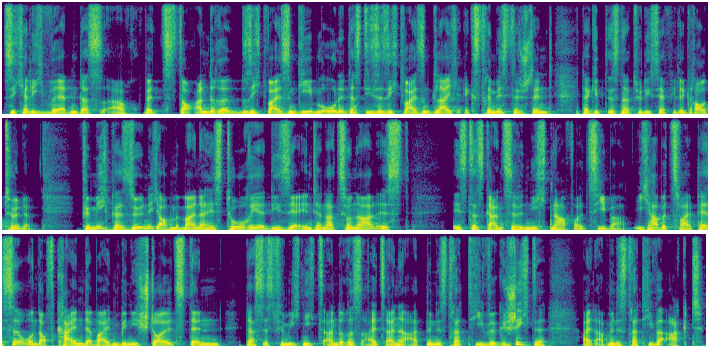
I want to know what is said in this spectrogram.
Sicherlich werden das auch, wird es auch andere Sichtweisen geben, ohne dass diese Sichtweisen gleich extremistisch sind. Da gibt es natürlich sehr viele Grautöne. Für mich persönlich, auch mit meiner Historie, die sehr international ist, ist das Ganze nicht nachvollziehbar. Ich habe zwei Pässe und auf keinen der beiden bin ich stolz, denn das ist für mich nichts anderes als eine administrative Geschichte, ein administrativer Akt.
